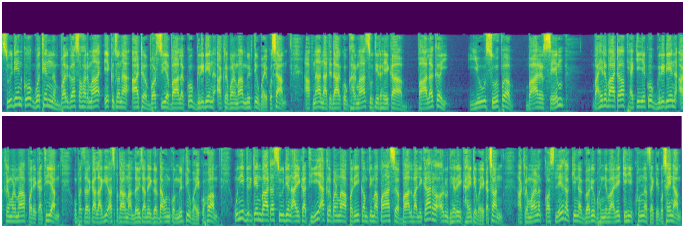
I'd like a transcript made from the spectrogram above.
स्वीडेनको गोथेनबर्ग शहरमा एकजना आठ वर्षीय बालकको ग्रिडेन आक्रमणमा मृत्यु भएको छ। आफ्ना नातेदारको घरमा सुतिरहेका बालक युसुफ बारसेम बाहिरबाट फ्याँकिएको ग्रिडेन आक्रमणमा परेका थिए। उपचारका लागि अस्पतालमा लैजाँदै गर्दा उनको मृत्यु भएको हो। उनी ब्रिटेनबाट स्वीडेन आएका थिए। आक्रमणमा परि कम्तीमा पाँच बालबालिका र अरू धेरै घाइते भएका छन्। आक्रमण कसले र किन गर्यो भन्नेबारे केही खुल्न सकेको छैन।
